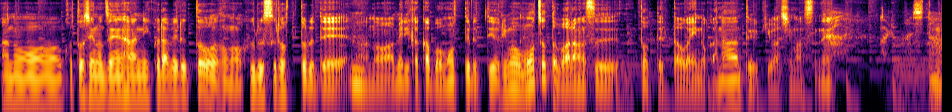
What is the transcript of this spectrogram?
あの今年の前半に比べるとそのフルスロットルで、あのアメリカ株を持ってるっていうよりももうちょっとバランス取っていった方がいいのかなという気はしますね。わ、かりました、うん、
